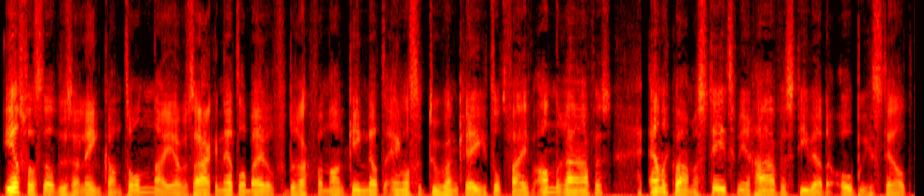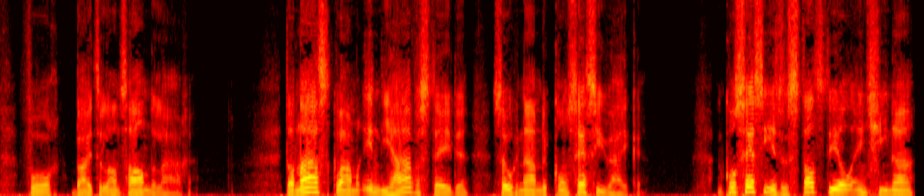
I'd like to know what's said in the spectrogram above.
Eerst was dat dus alleen Kanton. Nou ja, we zagen net al bij het verdrag van Nanking dat de Engelsen toegang kregen tot vijf andere havens. En er kwamen steeds meer havens die werden opengesteld voor buitenlandse handelaren. Daarnaast kwamen er in die havensteden zogenaamde concessiewijken. Een concessie is een stadsdeel in China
